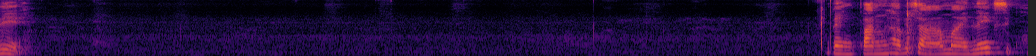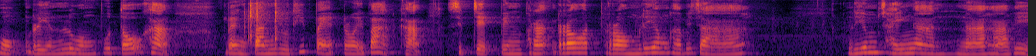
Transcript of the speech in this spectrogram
พี่ แบ่งปันค่ะพี่จ๋าหมายเลข 16 เหรียญหลวงปู่โตค่ะ แบ่งปันอยู่ที่ 800 บาทค่ะ 17 เป็นพระรอดพร้อมเลี่ยมค่ะพี่จ๋าเลี่ยมใช้งานนะคะพี่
